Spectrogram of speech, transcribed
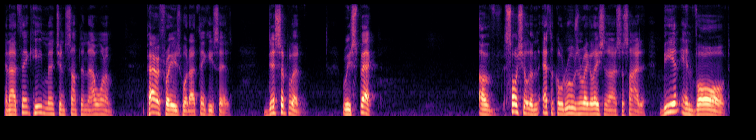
And I think he mentioned something, I want to paraphrase what I think he says discipline, respect of social and ethical rules and regulations in our society, being involved,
